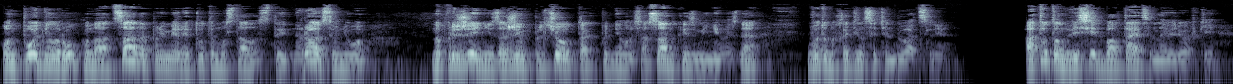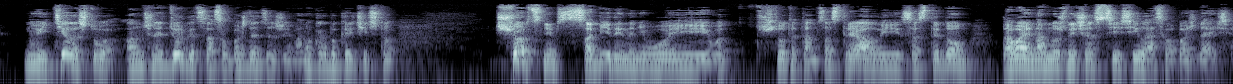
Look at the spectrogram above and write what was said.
Он поднял руку на отца, например, и тут ему стало стыдно. Раз, у него напряжение, зажим, плечо вот так поднялось, осанка изменилась, да? Вот он ходил с этим 20 лет. А тут он висит, болтается на веревке. Ну и тело что? Оно начинает дергаться, освобождать зажим. Оно как бы кричит, что черт с ним, с обидой на него, и вот что-то там застрял, и со стыдом. Давай, нам нужны сейчас все силы, освобождайся.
